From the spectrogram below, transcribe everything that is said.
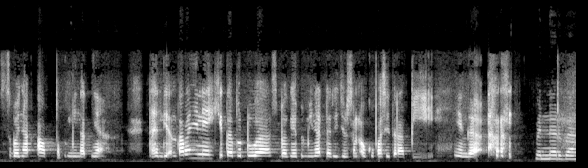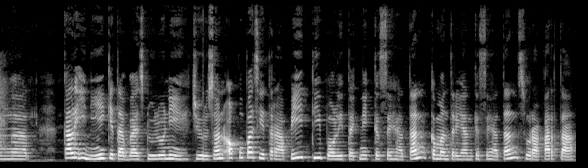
sebanyak apa peminatnya. Dan di antaranya nih kita berdua sebagai peminat dari jurusan okupasi terapi. Ya enggak? Bener banget. Kali ini kita bahas dulu nih jurusan okupasi terapi di Politeknik Kesehatan Kementerian Kesehatan Surakarta.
